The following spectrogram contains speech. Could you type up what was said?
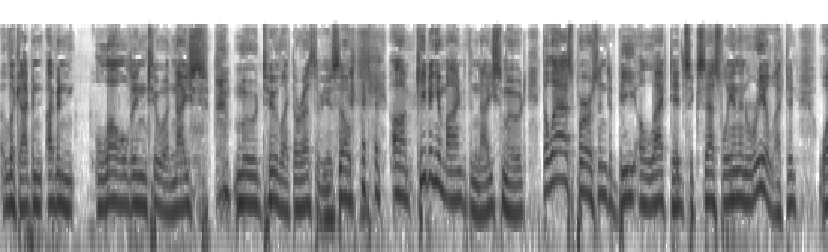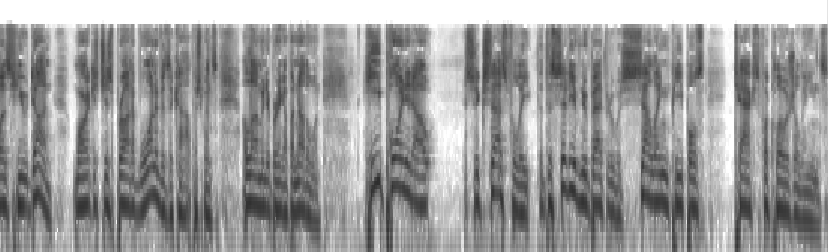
look. I've been I've been lulled into a nice mood too, like the rest of you. So, um, keeping in mind with the nice mood, the last person to be elected successfully and then reelected was Hugh Dunn. Marcus just brought up one of his accomplishments. Allow me to bring up another one. He pointed out successfully that the city of New Bedford was selling people's tax foreclosure liens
